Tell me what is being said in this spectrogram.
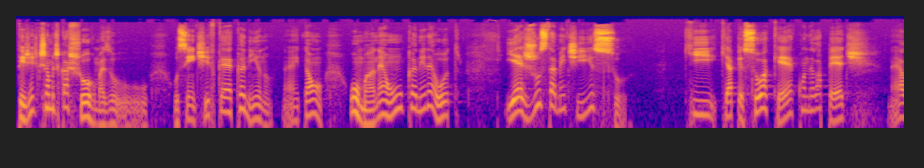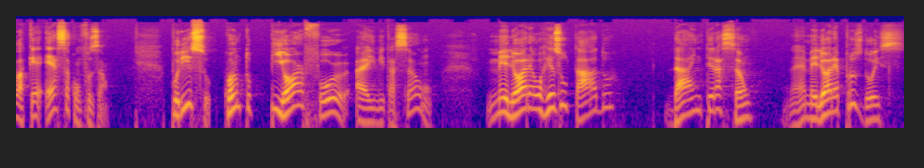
Tem gente que chama de cachorro, mas o, o, o científico é canino. Né? Então, o humano é um, o canino é outro. E é justamente isso que, que a pessoa quer quando ela pede. Né? Ela quer essa confusão. Por isso, quanto pior for a imitação, melhor é o resultado da interação. Né? Melhor é para os dois.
